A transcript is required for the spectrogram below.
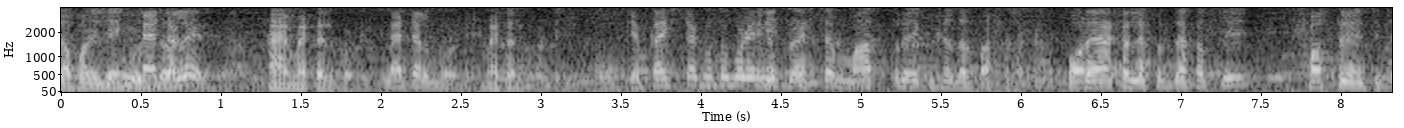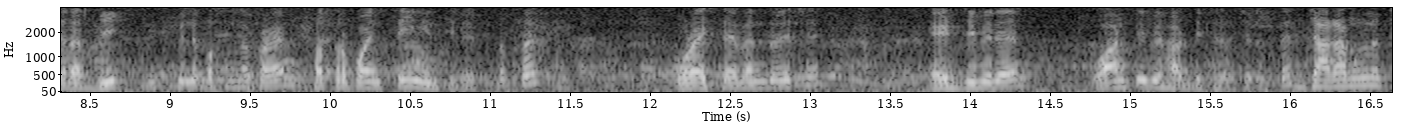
জাপানি ল্যাঙ্গুয়েজ মেটালের? হ্যাঁ metal body metal body metal body okay প্রাইসটা কত করে এটা নিচ্ছেন প্রাইসটা মাত্র একুশ হাজার পাঁচশো টাকা। পরে একটা ল্যাপটপ দেখাচ্ছি সতেরো ইঞ্চি। যারা বিগ ডিসপ্লে পছন্দ করেন সতেরো পয়েন্ট তিন ইঞ্চি ল্যাপটপে কোরাই সেভেন রয়েছে eight GB RAM one TB hard disk রয়েছে এটাতে। যারা মূলত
